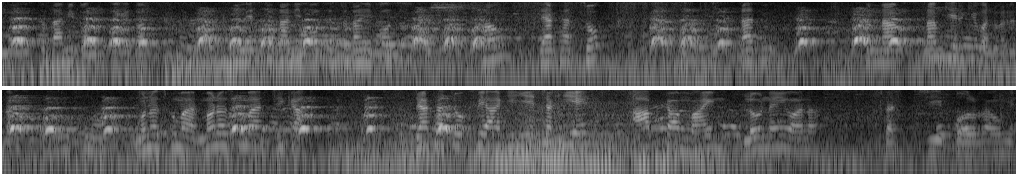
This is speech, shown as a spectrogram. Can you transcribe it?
मैले यस्तो दामी भनिदिइसकेको छ मैले यस्तो दामी पाउँछ यस्तो दामी पाउँछ ठाउँ ज्याठा चोक दाजु नाम नाम के अरे के भन्नु पऱ्यो मनोज कुमार मनोज कुमार जी का जाठा चौक पे आके ये चखिए आपका माइंड ब्लो नहीं होना सच्ची बोल रहा हूँ मैं।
